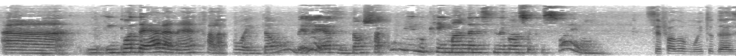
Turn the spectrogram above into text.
ah, empodera, né? Fala, pô, então beleza, então está comigo. Quem manda nesse negócio aqui sou eu. Você falou muito das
